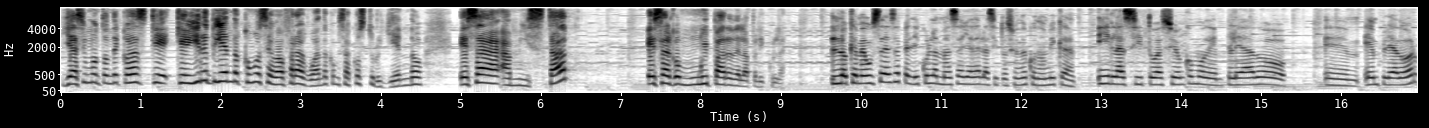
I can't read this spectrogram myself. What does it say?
y hace un montón de cosas que, que ir viendo cómo se va fraguando, cómo se va construyendo esa amistad es algo muy padre de la película. Lo que me gusta de esa película, más allá de la situación económica y la situación como de empleado, eh, empleador,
